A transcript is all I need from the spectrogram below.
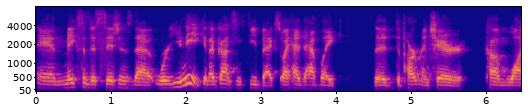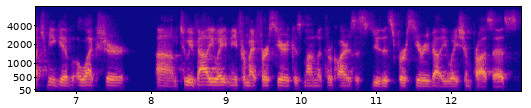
and make some decisions that were unique, and I've gotten some feedback. So I had to have like the department chair come watch me give a lecture um, to evaluate me for my first year because Monmouth requires us to do this first year evaluation process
